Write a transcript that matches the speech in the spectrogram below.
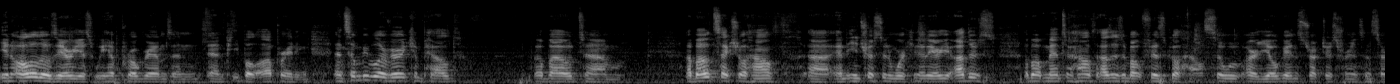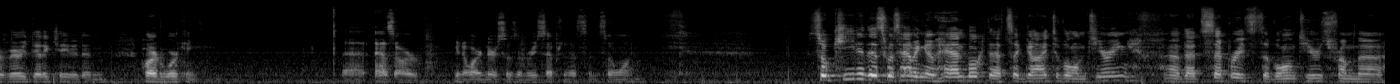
in all of those areas, we have programs and, and people operating. And some people are very compelled about um, about sexual health uh, and interested in working in that area. Others about mental health. Others about physical health. So our yoga instructors, for instance, are very dedicated and hardworking, as are you know our nurses and receptionists and so on. So key to this was having a handbook that's a guide to volunteering uh, that separates the volunteers from the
